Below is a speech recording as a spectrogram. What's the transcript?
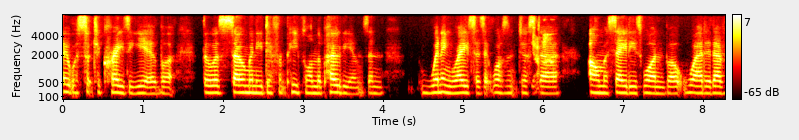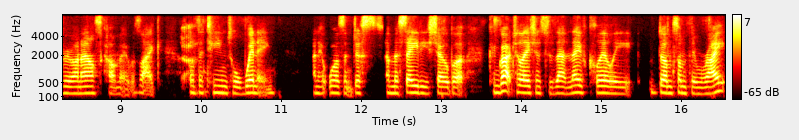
It was such a crazy year, but there was so many different people on the podiums and winning races. It wasn't just yeah. a oh Mercedes won, but where did everyone else come? It was like yeah. other teams were winning, and it wasn't just a Mercedes show. But congratulations to them; they've clearly done something right.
